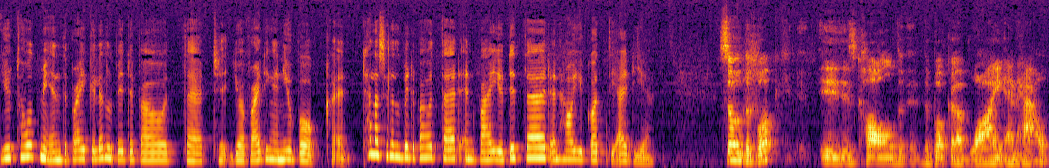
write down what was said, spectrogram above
you told me in the break a little bit about that you're writing a new book. And tell us a little bit about that and why you did that and how you got the idea. So the book is called the book of why and how.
